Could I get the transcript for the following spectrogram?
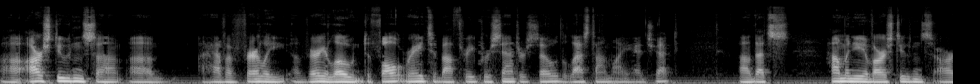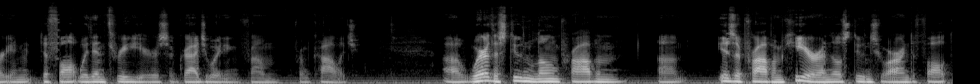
Uh, our students uh, um, have a fairly, a very low default rates, about 3% or so, the last time I had checked. That's how many of our students are in default within three years of graduating from, from college. Uh, where the student loan problem um, is a problem here, and those students who are in default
